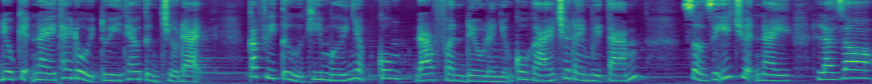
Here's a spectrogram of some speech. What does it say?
Điều kiện này thay đổi tùy theo từng triều đại. Các phi tử khi mới nhập cung đa phần đều là những cô gái chưa đầy 18. Sở dĩ chuyện này là do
